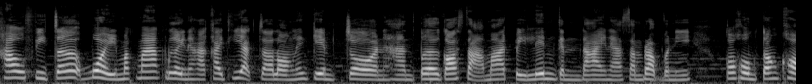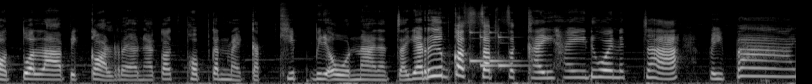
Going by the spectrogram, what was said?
เข้าฟีเจอร์บ่อยมากๆเลยนะคะ ใครที่อยากจะลองเล่นเกมจอห์นฮันเตอร์ก็สามารถไปเล่นกันได้นะสำหรับวันนี้ก็คงต้องขอตัวลาไปก่อนแล้วนะ ก็พบกันใหม่กับคลิปวิดีโอหน้านะจ๊ะ อย่าลืมกด subscribe ให้ด้วยนะจ๊ะ บ๊ายบาย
